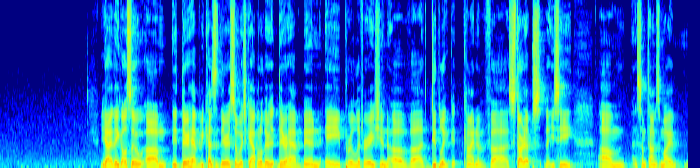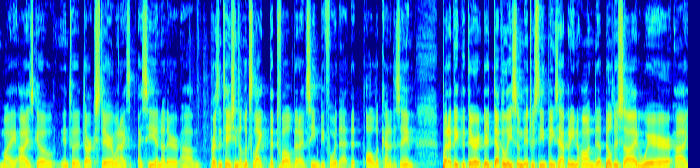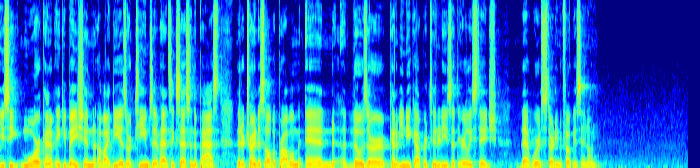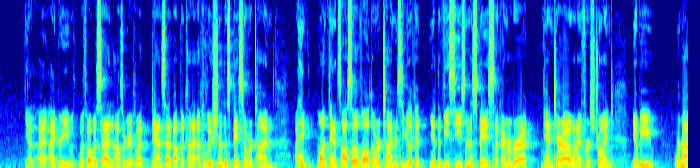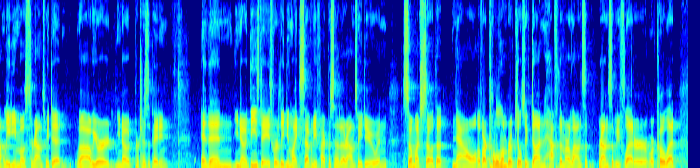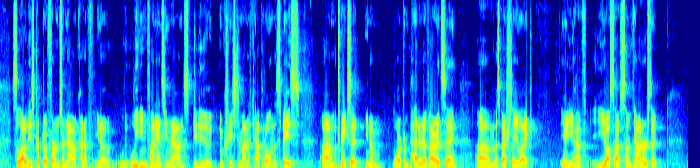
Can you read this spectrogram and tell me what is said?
Yeah, I think also um, it, there have because there is so much capital. There there have been a proliferation of uh, duplicate kind of uh, startups that you see. Um, sometimes my my eyes go into a dark stare when I, I see another um, presentation that looks like the 12 that I've seen before that that all look kind of the same. But I think that there, there are definitely some interesting things happening on the builder side where uh, you see more kind of incubation of ideas or teams that have had success in the past that are trying to solve a problem. And uh, those are kind of unique opportunities at the early stage that we're starting to focus in on. Yeah, I, I agree with, with what was said. I also agree with what Dan said about the kind of evolution of the space over time. I think one thing that's also evolved over time is if you look at you know, the VCs in the space, like I remember at Pantera when I first joined, you know, we were not leading most of the rounds we did. Uh, we were, you know, participating. And then, you know, these days we're leading like 75% of the rounds we do, and so much so that now of our total number of deals we've done, half of them are rounds that, rounds that we've led or, or co-led. So a lot of these crypto firms are now kind of, you know, leading financing rounds due to the increased amount of capital in the space, um, which makes it, you know, more competitive, I would say. Um, especially like, you know, you have, you also have some founders that,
